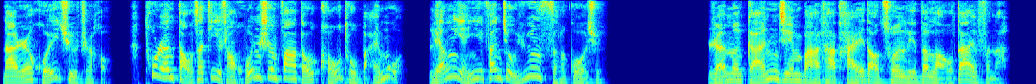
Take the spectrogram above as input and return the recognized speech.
那人回去之后，突然倒在地上，浑身发抖，口吐白沫，两眼一翻就晕死了过去。人们赶紧把他抬到村里的老大夫那。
